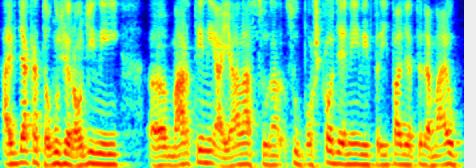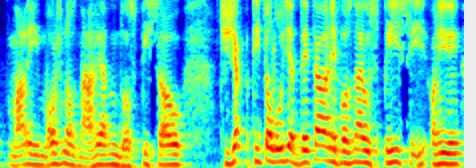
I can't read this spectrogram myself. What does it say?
aj vďaka tomu, že rodiny e, Martiny a Jana sú, sú poškodenými v prípade, teda majú, mali možnosť nahliadnúť do spisov. Čiže títo ľudia detálne poznajú spisy, oni,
